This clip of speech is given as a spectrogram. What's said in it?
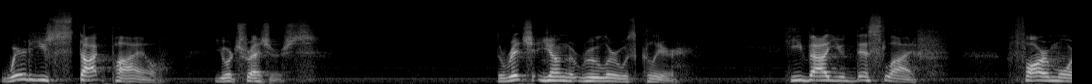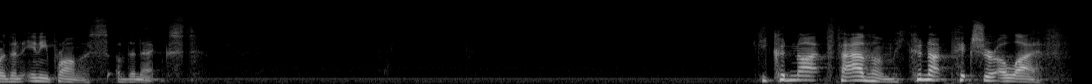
Where do you stockpile your treasures? The rich young ruler was clear. He valued this life far more than any promise of the next. He could not fathom, he could not picture a life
